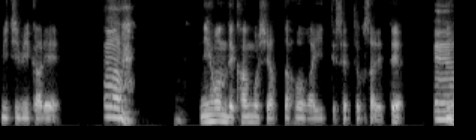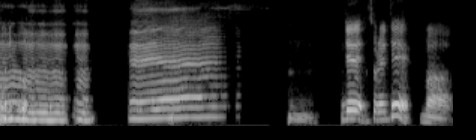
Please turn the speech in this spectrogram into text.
導かれ、うん。日本で看護師やった方がいいって説得されて、え日本に戻っうん。うん。ええうんで、それで、まあ、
